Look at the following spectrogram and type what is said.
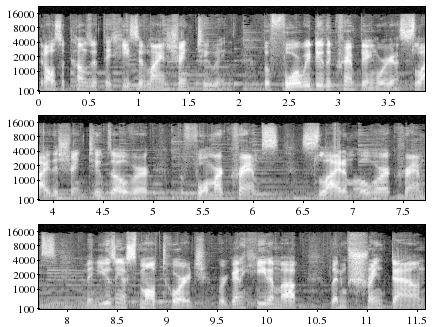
It also comes with adhesive line shrink tubing. Before we do the crimping, we're gonna slide the shrink tubes over, perform our crimps, slide them over our crimps, and then using a small torch, we're gonna heat them up, let them shrink down.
